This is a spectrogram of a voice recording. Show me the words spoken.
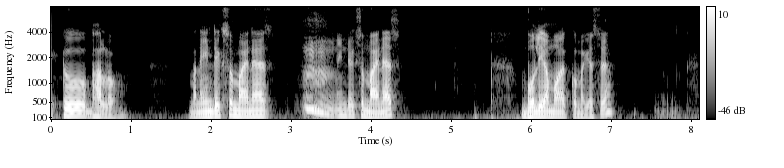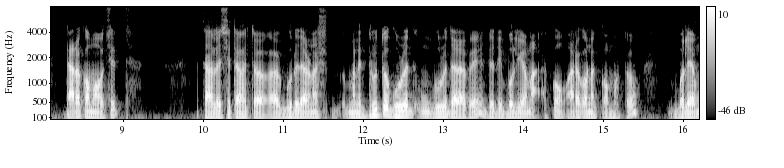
একটু ভালো। মানে ইন্ডেক্সও মাইনাস ইন্ডেক্সও মাইনাস ভলিউম অনেক কমে গেছে। আরও কমা উচিত। তাহলে সেটা হয়তো ঘুরে দাঁড়ানো মানে দ্রুত ঘুরে ঘুরে দাঁড়াবে যদি ভলিউম কম আরও অনেক কম হতো। ভলিউম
